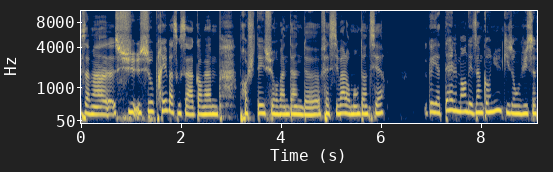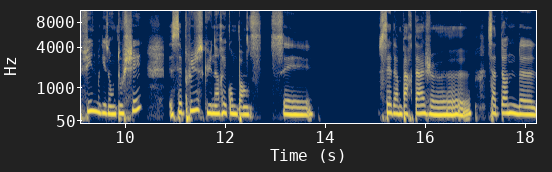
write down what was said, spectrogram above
ça m'a surpris parce que ça a quand même projeté sur 20 ans de festivals au monde entier. Qu'il y a tellement des inconnus qui ont vu ce film, qui ont touché. C'est plus qu'une récompense. C'est c'est un partage, euh, ça donne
